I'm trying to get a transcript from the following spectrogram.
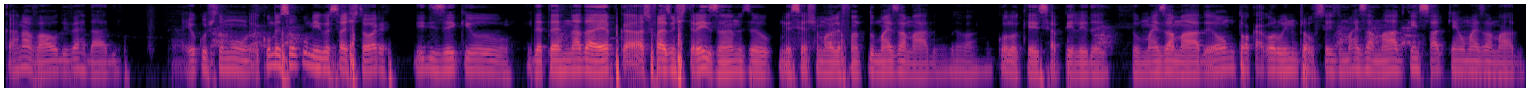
carnaval de verdade. Eu costumo. Começou comigo essa história de dizer que eu, em determinada época, acho que faz uns três anos, eu comecei a chamar o elefante do mais amado. Eu coloquei esse apelido aí, do mais amado. Eu vou tocar agora o hino para vocês do mais amado. Quem sabe quem é o mais amado?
